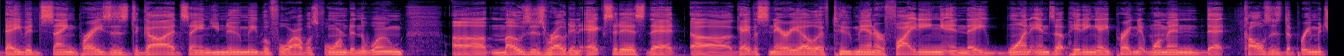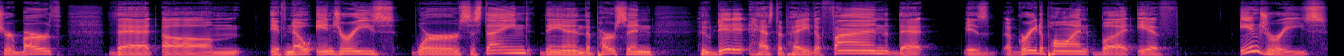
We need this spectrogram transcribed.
David sang praises to God, saying, You knew me before I was formed in the womb. Uh, Moses wrote in Exodus that uh, gave a scenario if two men are fighting and they one ends up hitting a pregnant woman that causes the premature birth. That um, if no injuries were sustained, then the person who did it has to pay the fine that is agreed upon. But if injuries,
